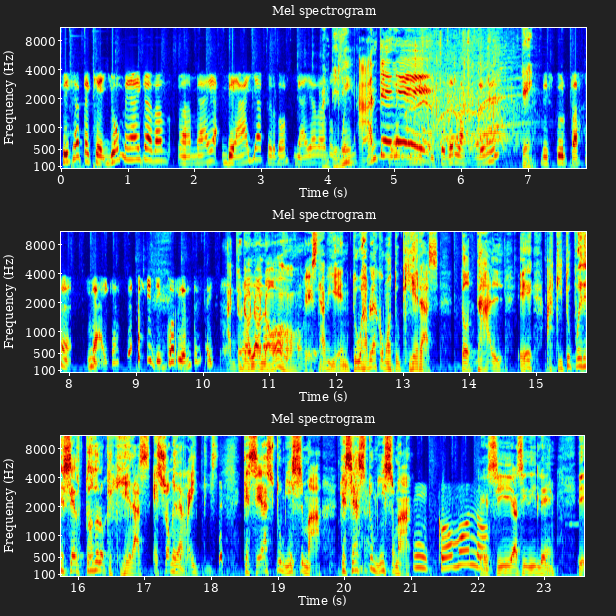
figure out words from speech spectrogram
Fíjate que yo me haya dado, ah, me haya, me haya, perdón, me haya dado ¡Ándele! ¡Ándele! De las redes. ¿Qué? Disculpa, me haya. Bien corriente. Ah, no, no, no. Está bien. Tú habla como tú quieras. Total, ¿eh? Aquí tú puedes ser todo lo que quieras. Eso me da rating. Que seas tú misma. Que seas tú misma. Sí, ¿cómo no? sí, así dile. Eh,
